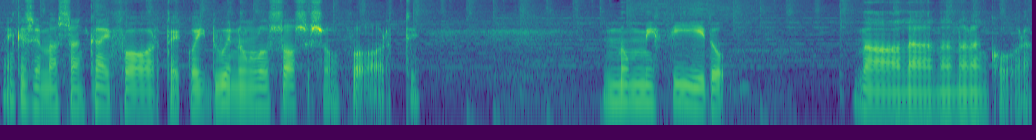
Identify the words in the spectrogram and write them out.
Anche se Massankai è forte, quei due non lo so se sono forti. Non mi fido. No, no, no, non ancora.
